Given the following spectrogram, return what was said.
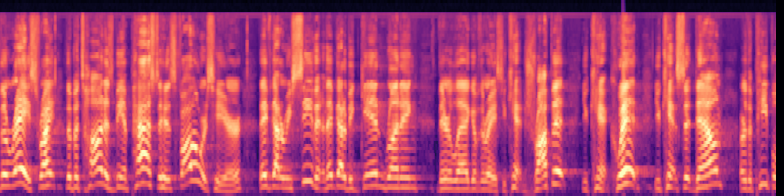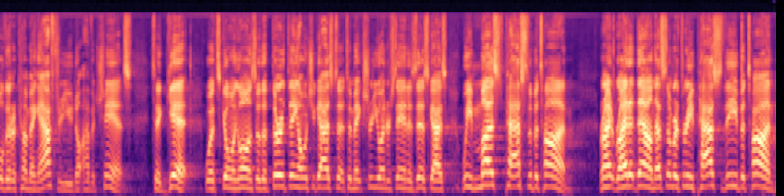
the race, right? The baton is being passed to his followers here. They've got to receive it and they've got to begin running their leg of the race. You can't drop it, you can't quit, you can't sit down, or the people that are coming after you don't have a chance to get what's going on. So, the third thing I want you guys to, to make sure you understand is this, guys. We must pass the baton, right? Write it down. That's number three. Pass the baton.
